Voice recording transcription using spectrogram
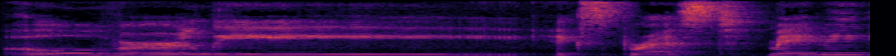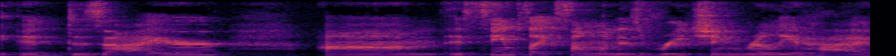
overly expressed maybe a desire um, it seems like someone is reaching really high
